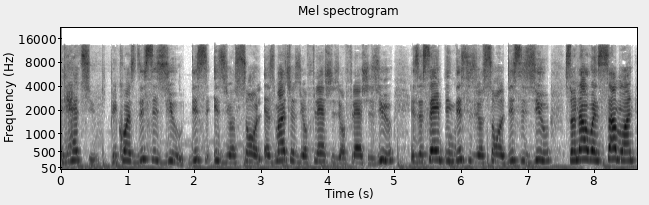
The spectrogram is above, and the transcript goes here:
It hurts you because this is you. This is your soul. As much as your flesh is your flesh is you, it's the same thing. This is your soul. This is you. So now when someone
